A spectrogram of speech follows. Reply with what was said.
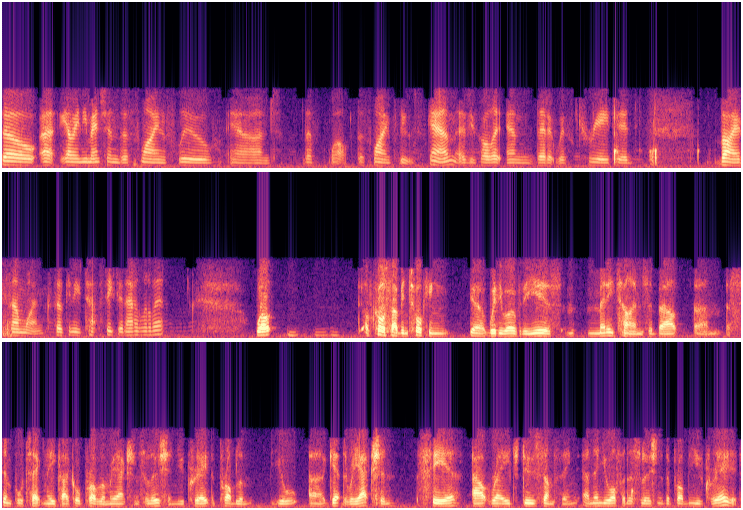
so uh, I mean, you mentioned the swine flu and the well, the swine flu scam, as you call it, and that it was created by someone. So, can you t- speak to that a little bit? Well, of course, I've been talking uh, with you over the years many times about um, a simple technique I call problem reaction solution. You create the problem you uh, get the reaction, fear, outrage, do something, and then you offer the solution to the problem you've created.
